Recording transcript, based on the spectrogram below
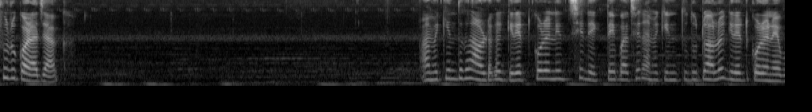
শুরু করা যাক। আমি কিন্তু এখানে আলুটাকে গ্রেট করে নিচ্ছি, দেখতেই পাচ্ছেন? আমি কিন্তু দুটো আলু গ্রেট করে নেব।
